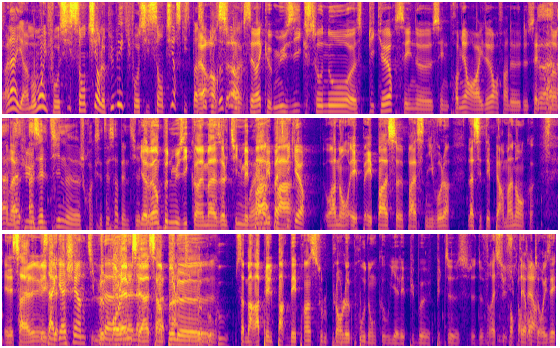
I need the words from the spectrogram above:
Voilà, il y a un moment, il faut aussi sentir le public, il faut aussi sentir ce qui se passe Alors, autour de alors, c'est vrai que musique, sono, euh, speaker, c'est une, c'est une première en rider, enfin de, de celle qu'on a, Euh, pu. Azeltine, euh, je crois que c'était ça, Ben. Il y avait un peu de musique quand même à Hazeltine, mais Ouais, pas. mais pas de speaker. Ah non, et, et pas, à ce, pas à ce niveau-là. Là, c'était permanent, quoi. Et ça, Et ça a gâché un petit peu le la- problème, c'est un peu un petit le. peu beaucoup. Ça m'a rappelé le Parc des Princes sous le plan Le Prou, donc où il y avait plus, plus de, de vrais supporters, autorisés.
